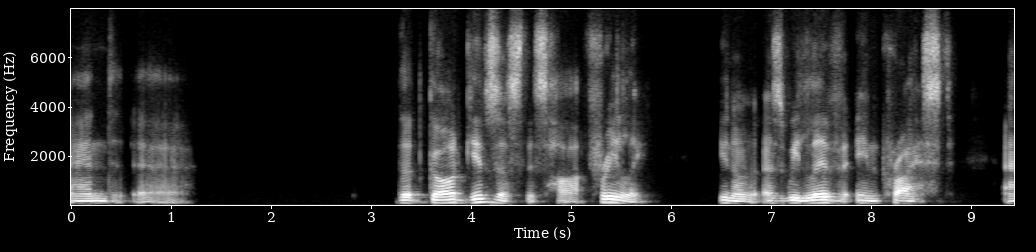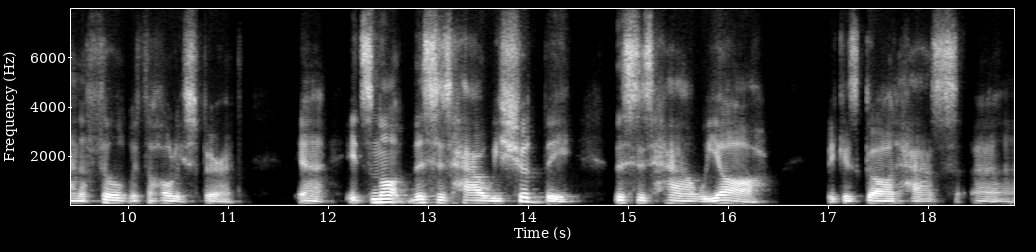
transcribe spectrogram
and uh, that God gives us this heart freely, you know, as we live in Christ and are filled with the Holy Spirit. Yeah, it's not this is how we should be, this is how we are, because God has uh,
